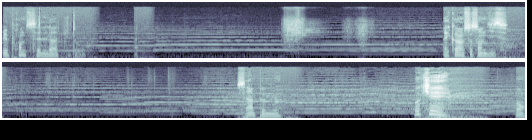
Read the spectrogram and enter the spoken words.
Je vais prendre celle-là plutôt. Et quand même 70. C'est un peu mieux. Ok. Bon.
